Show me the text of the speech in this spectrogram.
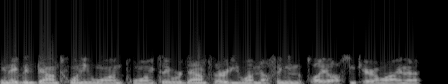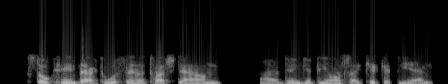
and they've been down 21 points. They were down 31 nothing in the playoffs in Carolina. Still came back to within a touchdown. Uh, didn't get the onside kick at the end.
